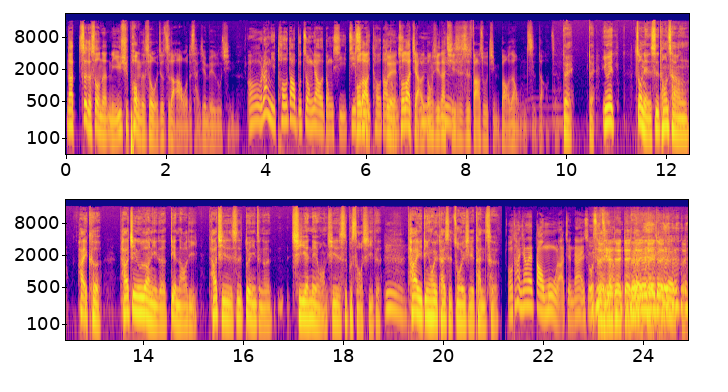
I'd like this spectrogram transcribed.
那这个时候呢，你一去碰的时候，我就知道啊，我的产线被入侵了。哦，让你偷到不重要的东西，即使你偷到对偷到假的东西，嗯、那其实是发出警报，让我们知道这样。对对，因为重点是，通常骇客他进入到你的电脑里，他其实是对你整个企业内网其实是不熟悉的。嗯，他一定会开始做一些探测。哦，他很像在盗墓啦，简单来说是这样。对对 对对对对对对对，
